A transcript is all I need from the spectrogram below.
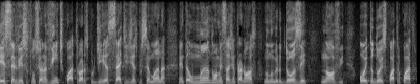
Esse serviço funciona 24 horas por dia, 7 dias por semana. Então manda uma mensagem para nós no número 12 98244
